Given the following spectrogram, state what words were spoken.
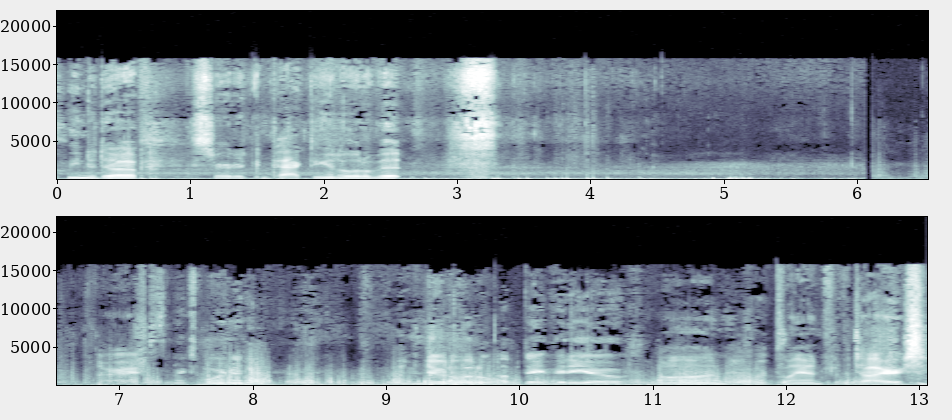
cleaned it up, started compacting it a little bit. Alright, it's the next morning. I'm doing a little update video on my plan for the tires.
